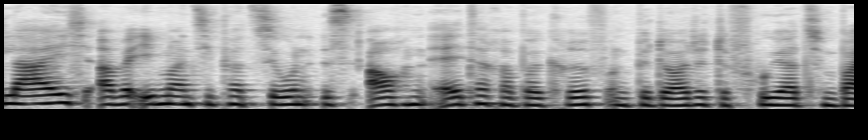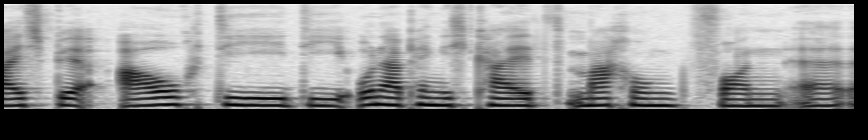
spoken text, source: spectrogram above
gleich, aber Emanzipation ist auch ein älterer Begriff und bedeutete früher zum Beispiel auch die, die Unabhängigkeitsmachung von äh,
